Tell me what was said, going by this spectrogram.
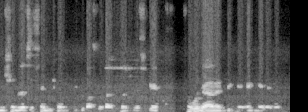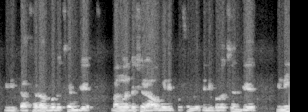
মিশন রয়েছে, সেই মিশন তিনি বাস্তবায়ন করে দেশকে সবুজায়নের দিকে এগিয়ে নেবেন তিনি তাছাড়াও বলেছেন যে বাংলাদেশের আওয়ামী লীগ প্রসঙ্গে তিনি বলেছেন যে তিনি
